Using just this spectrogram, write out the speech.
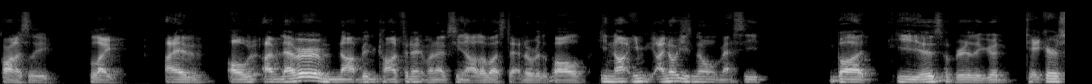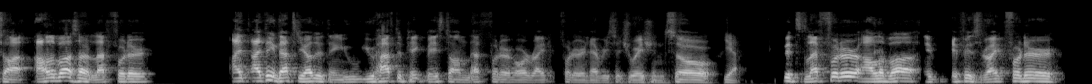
honestly. Like I've always, I've never not been confident when I've seen Alaba stand over the ball. He not he, I know he's no Messi, but he is a really good taker. So Alaba is our left footer. I, I think that's the other thing. You you have to pick based on left footer or right footer in every situation. So Yeah. if it's left footer, Alaba. If if it's right footer,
